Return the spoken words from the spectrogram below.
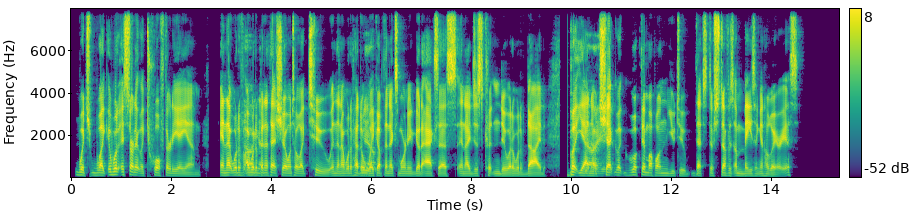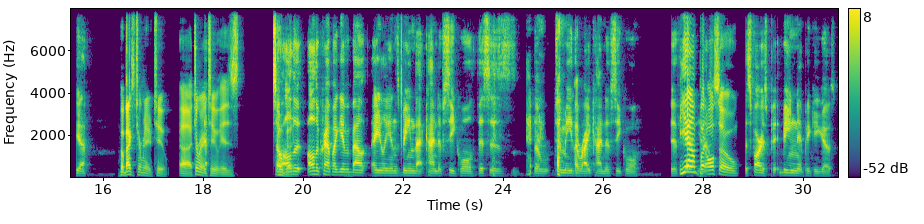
which like it would it started at like twelve thirty a.m. and that would have I Oh, would have yeah. been at that show until like two, and then I would have had to Yeah. wake up the next morning to go to Axxess, and I just couldn't do it. I would have died. But yeah, No, no, check like look them up on YouTube. That's their stuff is amazing and hilarious. Yeah. But back to Terminator 2. Uh Terminator 2 is so So all the all the crap I give about aliens being that kind of sequel, this is the to me the right kind of sequel. If yeah, but know, also as far as p- being nitpicky goes.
